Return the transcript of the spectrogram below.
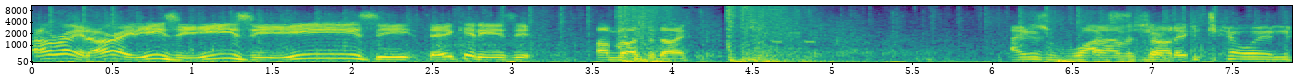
all right, all right, easy, easy, easy. Take it easy. I'm about to die. I just watched have a shot at- Dylan.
